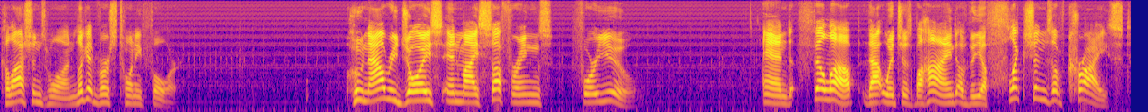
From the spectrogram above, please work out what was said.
Colossians 1, look at verse 24 who now rejoice in my sufferings for you, and fill up that which is behind of the afflictions of Christ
